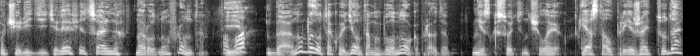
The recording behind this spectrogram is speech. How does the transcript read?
учредителей официальных Народного фронта. Ого. И, да, ну было такое дело, там их было много, правда, несколько сотен человек. Я стал приезжать туда,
